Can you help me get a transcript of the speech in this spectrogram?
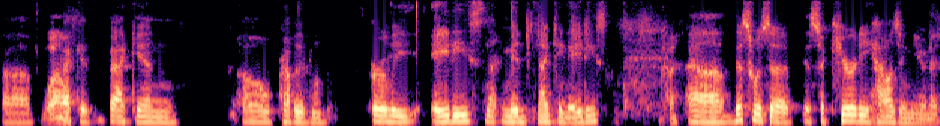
Uh, wow. Back at, back in oh probably the early 80s, mid 1980s. Okay. Uh, this was a, a security housing unit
